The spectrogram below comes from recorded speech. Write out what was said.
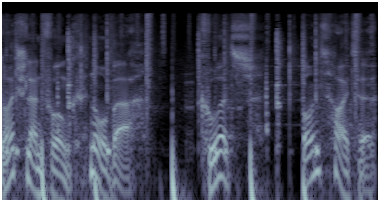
Deutschlandfunk Nova. Kurz und heute.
